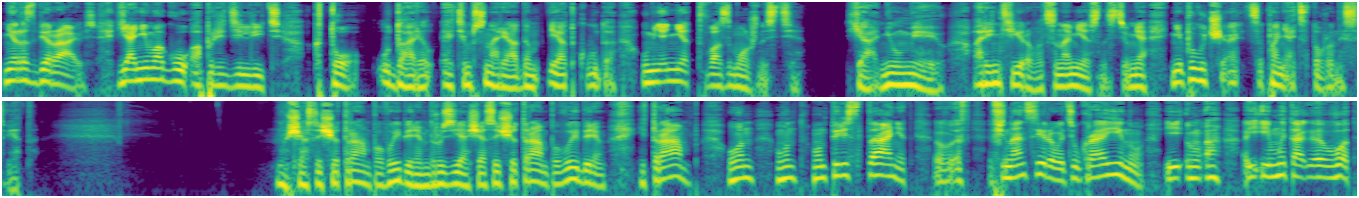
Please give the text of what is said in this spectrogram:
не разбираюсь. Я не могу определить, кто ударил этим снарядом и откуда. У меня нет возможности. Я не умею ориентироваться на местности. У меня не получается понять стороны света. Ну, сейчас еще Трампа выберем, друзья, сейчас еще Трампа выберем. И Трамп, он, он, он перестанет э, финансировать Украину. И, а, и мы так, э, вот,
